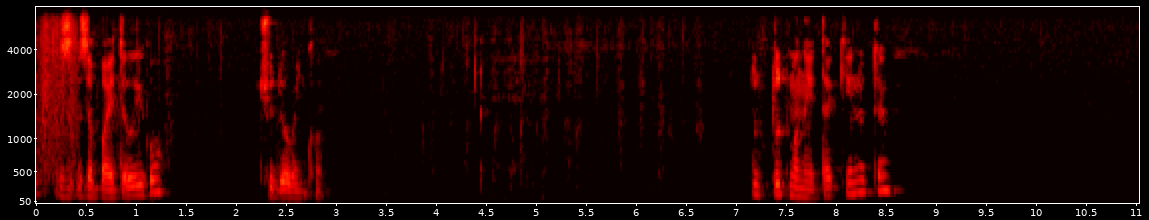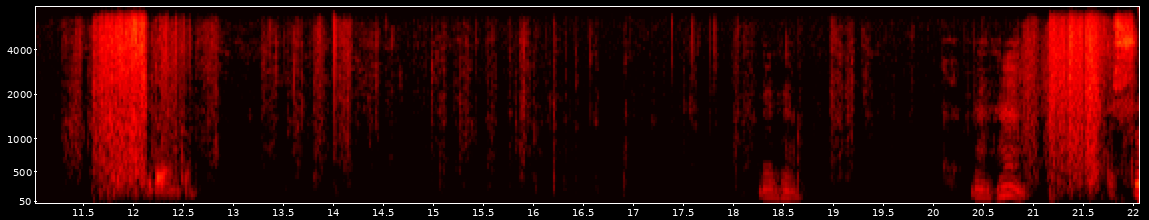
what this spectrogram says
Оп, забайтили його. Чудовенько. Тут, тут мене і так кинути. Чудовенько. Угу. Угу. Ти шо?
